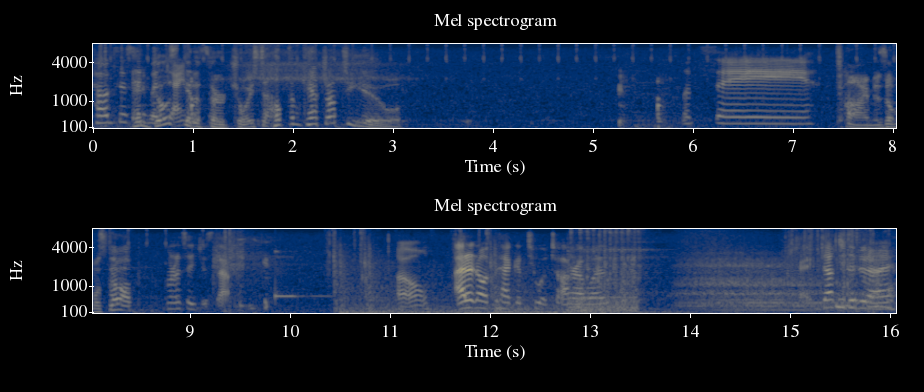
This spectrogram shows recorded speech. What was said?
Coexisted And with ghosts get a dinosaurs. third choice to help them catch up to you. Let's say. Time is almost up. I'm gonna say just that. Oh, I don't know what the heck a Tuatara was. Okay, Dutch. Neither did I.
